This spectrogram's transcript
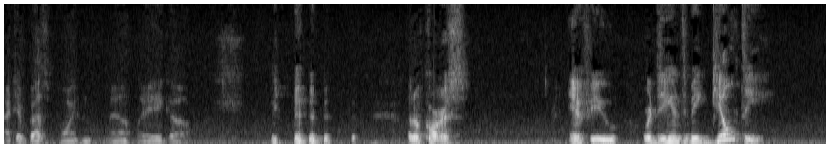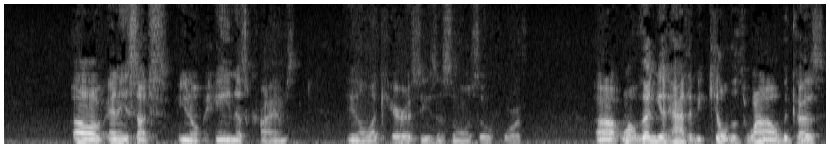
at your best point, and well, there you go. but of course, if you were deemed to be guilty of any such you know heinous crimes, you know like heresies and so on and so forth, uh, well, then you'd have to be killed as well because,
